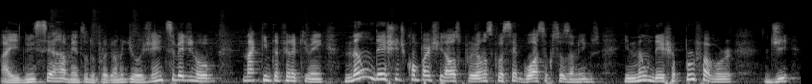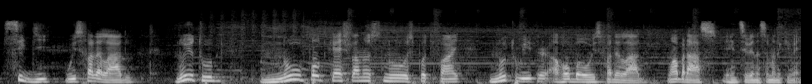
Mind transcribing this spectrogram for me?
aí do encerramento do programa de hoje. A gente se vê de novo na quinta-feira que vem. Não deixe de compartilhar os programas que você gosta com seus amigos e não deixa, por favor, de seguir o Esfarelado no YouTube, no podcast lá no, no Spotify, no Twitter, arroba o Esfarelado. Um abraço e a gente se vê na semana que vem.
